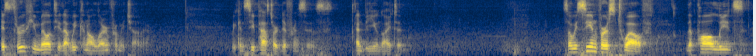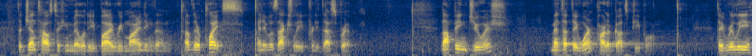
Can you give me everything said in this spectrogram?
it's through humility that we can all learn from each other. We can see past our differences and be united. So we see in verse 12 that Paul leads the Gentiles to humility by reminding them of their place. And it was actually pretty desperate. Not being Jewish meant that they weren't part of God's people. They really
